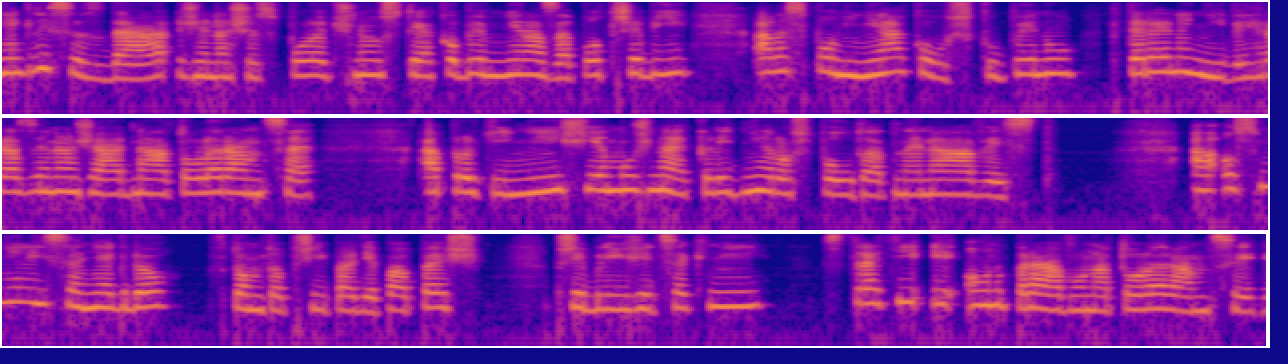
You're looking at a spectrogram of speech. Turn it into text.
Někdy se zdá, že naše společnost jakoby měla zapotřebí alespoň nějakou skupinu, které není vyhrazena žádná tolerance a proti níž je možné klidně rozpoutat nenávist. A osmělí se někdo, v tomto případě papež, přiblížit se k ní, ztratí i on právo na toleranci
